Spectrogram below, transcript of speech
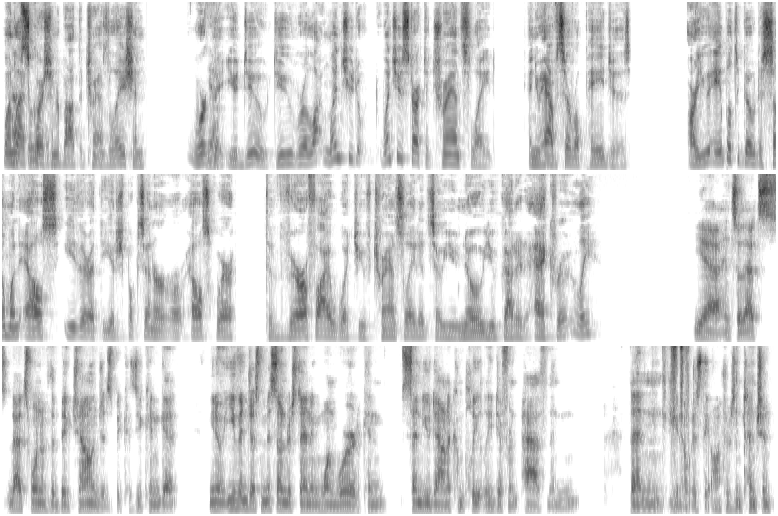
one Absolutely. last question about the translation work yeah. that you do. Do you rely, once you, do, once you start to translate and you have several pages, are you able to go to someone else, either at the Yiddish Book Center or elsewhere, to verify what you've translated so you know you've got it accurately? Yeah, and so that's that's one of the big challenges because you can get, you know, even just misunderstanding one word can send you down a completely different path than than, you know, is the author's intention.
